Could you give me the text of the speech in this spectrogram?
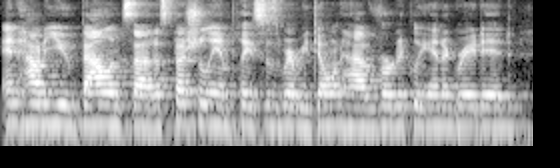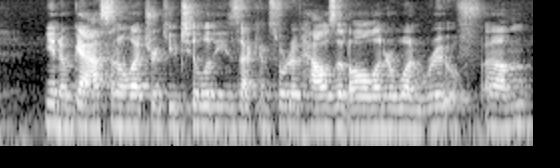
and how do you balance that, especially in places where we don't have vertically integrated, you know, gas and electric utilities that can sort of house it all under one roof. Um,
